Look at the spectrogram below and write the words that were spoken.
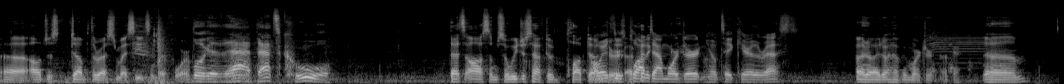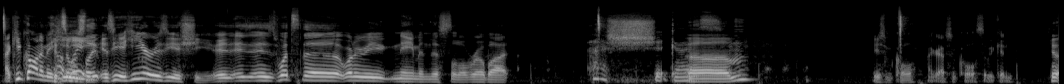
Uh, I'll just dump the rest of my seeds in there for him. Look at that. That's cool. That's awesome. So we just have to plop down All we have dirt. is I've plop gotta- down more dirt, and he'll take care of the rest. Oh no, I don't have any more dirt. Okay. Um, I keep calling him a he. sleep? Is he a he or is he a she? Is, is, is what's the what are we naming this little robot? Ah, shit, guys. um, Here's some coal. I grab some coal so we can. Yeah,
